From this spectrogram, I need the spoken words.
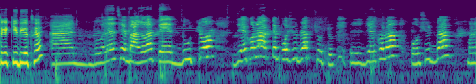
থেকে কি দিয়েছে? বলেছে বাংলাতে দুটো যে কোনো একটা পশুর নাম ছোট। যে কোনো পশুর নাম মানে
